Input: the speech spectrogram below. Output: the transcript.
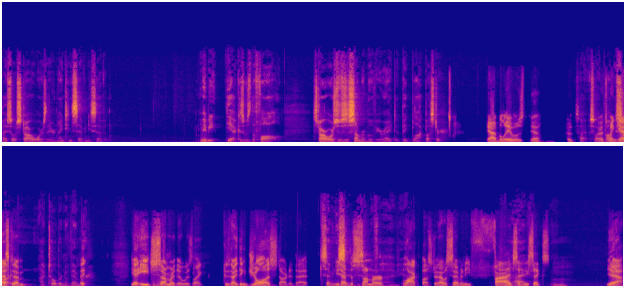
I saw Star Wars there in 1977. Maybe, yeah, because it was the fall. Star Wars was a summer movie, right? A big blockbuster. Yeah, I believe it was. Yeah. So, I- so That's my guess, saw 'cause it I'm- October, November, Yeah. Each summer there was like, because I think Jaws started that. 76. You'd have the summer yeah. blockbuster. That was 75, 76. Mhm. Yeah,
